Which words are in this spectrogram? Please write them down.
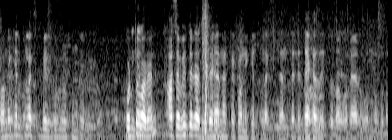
কনিক্যাল ফ্লাক্স বের করলেও সুন্দর হতো করতে পারেন। আচ্ছা ভিতরে আছে দেখেন। একটা কনিক্যাল ফ্লাক্স দেন তাহলে দেখা যেত লবণের অন্য কোনো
